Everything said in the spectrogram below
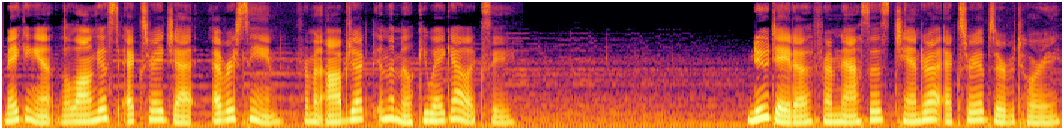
making it the longest X ray jet ever seen from an object in the Milky Way galaxy. New data from NASA's Chandra X ray Observatory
